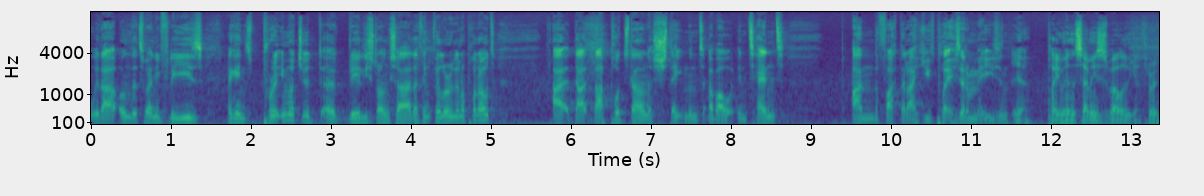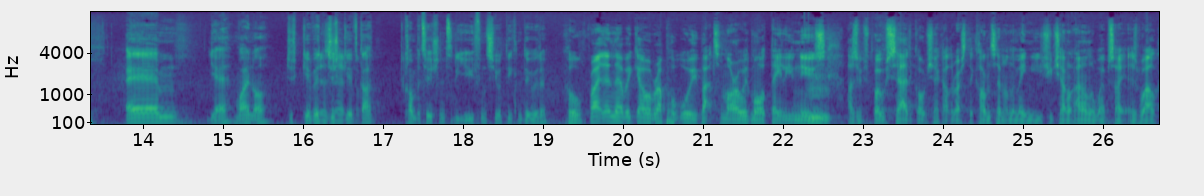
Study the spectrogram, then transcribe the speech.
with our under 23s against pretty much a, a really strong side, I think Villa are going to put out. I, that that puts down a statement about intent and the fact that our youth players are amazing. yeah, play them in the semis as well if you get through. Um, yeah, why not? Just give it, Does just it- give that competition to the youth and see what they can do with it. Cool. Right then, there we go. We'll wrap up. We'll be back tomorrow with more daily news. Mm. As we've both said, go and check out the rest of the content on the main YouTube channel and on the website as well.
